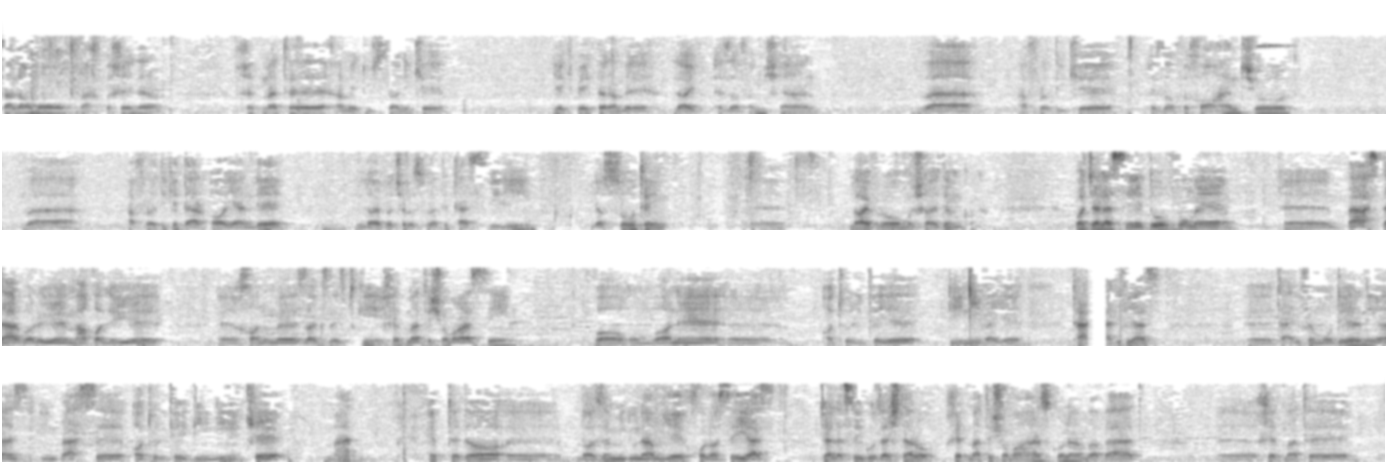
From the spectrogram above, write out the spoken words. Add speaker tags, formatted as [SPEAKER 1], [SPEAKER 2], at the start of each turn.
[SPEAKER 1] سلام و وقت بخیر دارم. خدمت همه دوستانی که یک به یک دارن به live اضافه میشن و افرادی که اضافه خواهند شد و افرادی که در آینده live رو چه به صورت تصویری یا صوت این live رو مشاهده می‌کنن. با جلسه دوم بحث درباره مقاله خانم زاگزفسکی خدمت شما هستیم با عنوان اتوریته دینی و یه تعریفی از تعریف مدرنی از این بحث اتوریته دینی که من ابتدا لازم می‌دونم یه خلاصه ای از جلسه گذشته رو خدمت شما عرض کنم و بعد خدمت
